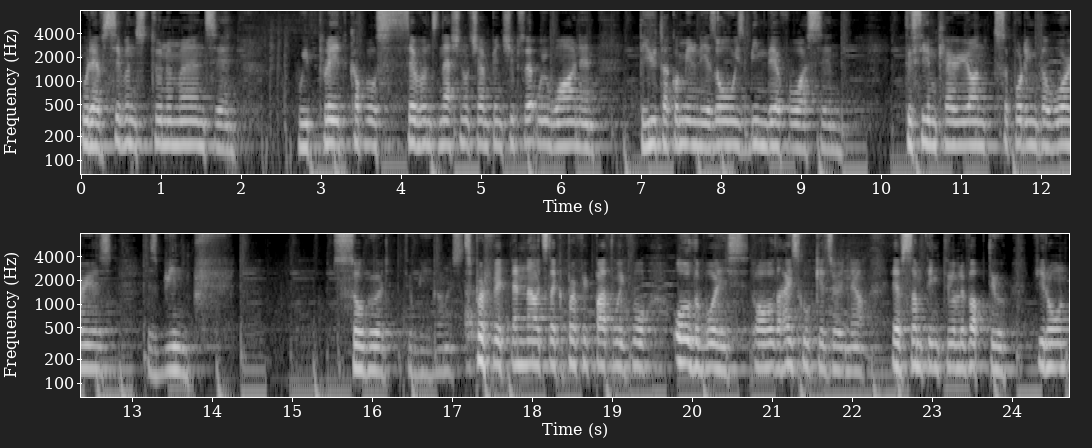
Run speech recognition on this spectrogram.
we'd have sevens tournaments and we played a couple sevens national championships that we won and the Utah community has always been there for us and to see them carry on supporting the Warriors has been so good to be honest. It's perfect and now it's like a perfect pathway for all the boys, all the high school kids right now. They have something to live up to. If you don't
